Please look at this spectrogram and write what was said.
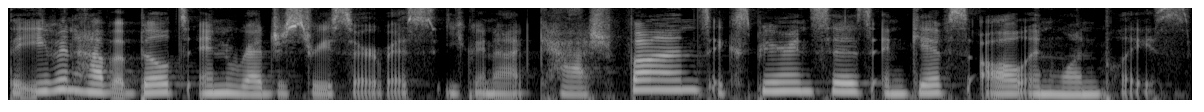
They even have a built in registry service. You can add cash funds, experiences, and gifts all in one place.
